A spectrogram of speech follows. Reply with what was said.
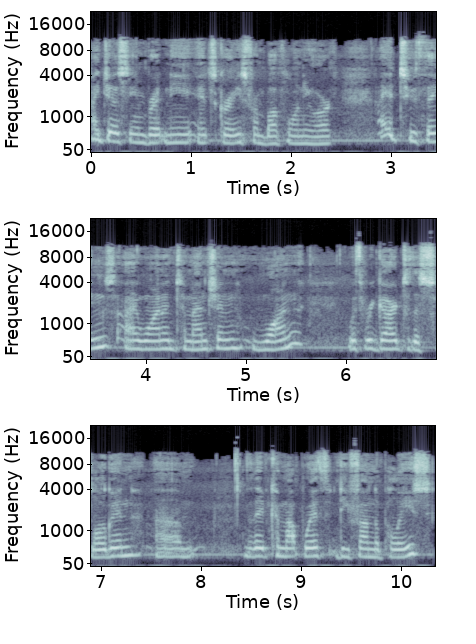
Hi, Jesse and Brittany. It's Grace from Buffalo, New York. I had two things I wanted to mention. One, with regard to the slogan um, that they've come up with, defund the police.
